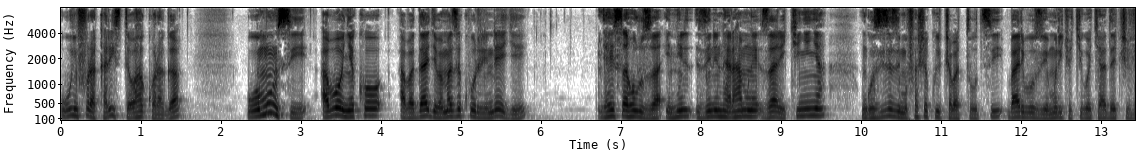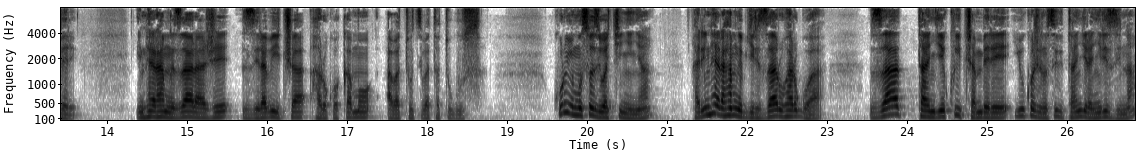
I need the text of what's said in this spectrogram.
uw'imfura karisite wahakoraga. Uwo munsi abonye ko abadage bamaze kurira indege yahise ahuruza izindi nterahamwe zari ikinyinya ngo zize zimufashe kwica abatutsi bari buzuye muri icyo kigo cya decivere interahamwe zaraje zirabica harokokamo abatutsi batatu gusa. Kuri uyu musozi wa kinyinya hari interahamwe ebyiri za ruharwa zatangiye kwica mbere y'uko jenoside itangira nyirizina.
